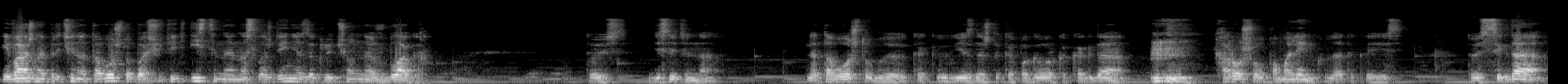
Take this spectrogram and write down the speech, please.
И важная причина того, чтобы ощутить истинное наслаждение, заключенное в благах. То есть, действительно, для того, чтобы, как есть даже такая поговорка, когда хорошего помаленьку, да, такая есть. То есть всегда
